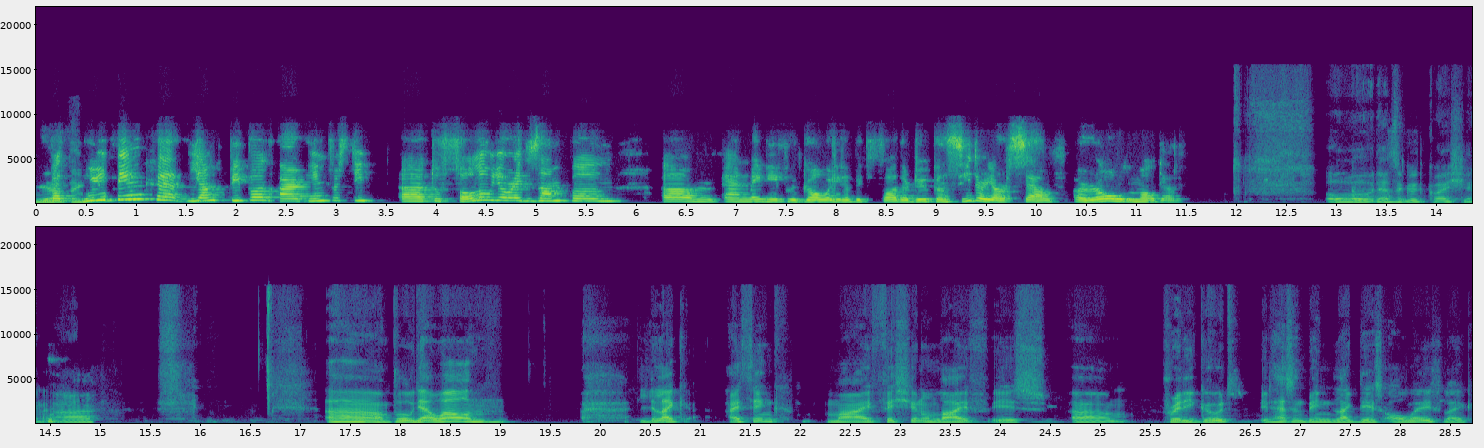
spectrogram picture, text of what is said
Yeah, but do you, you think uh, young people are interested uh, to follow your example? Um, and maybe if we go a little bit further, do you consider yourself a role model? Oh, that's a good question. Um, yeah, well, like I think my vision on life is um pretty good. It hasn't been like this always. Like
